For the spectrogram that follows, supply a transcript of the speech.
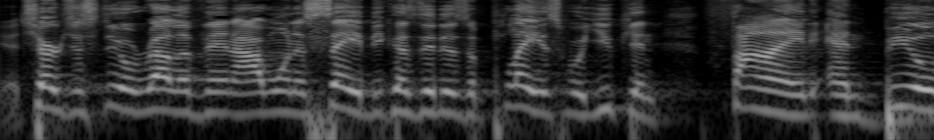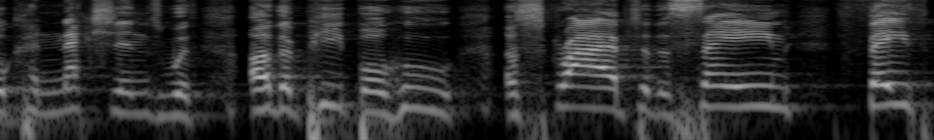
Yeah, church is still relevant, I want to say, because it is a place where you can find and build connections with other people who ascribe to the same faith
